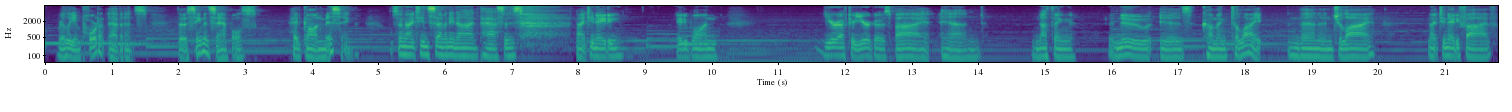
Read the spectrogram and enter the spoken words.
really important evidence, the semen samples, had gone missing. So 1979 passes, 1980, 81, year after year goes by, and nothing new is coming to light. And then in July 1985,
